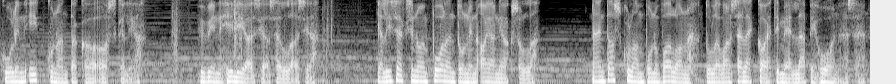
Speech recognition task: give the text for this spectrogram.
kuulin ikkunan takaa askelia, hyvin hiljaisia sellaisia, ja lisäksi noin puolen tunnin ajanjaksolla – näin taskulampun valon tulevan sälekkaihtimien läpi huoneeseen.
